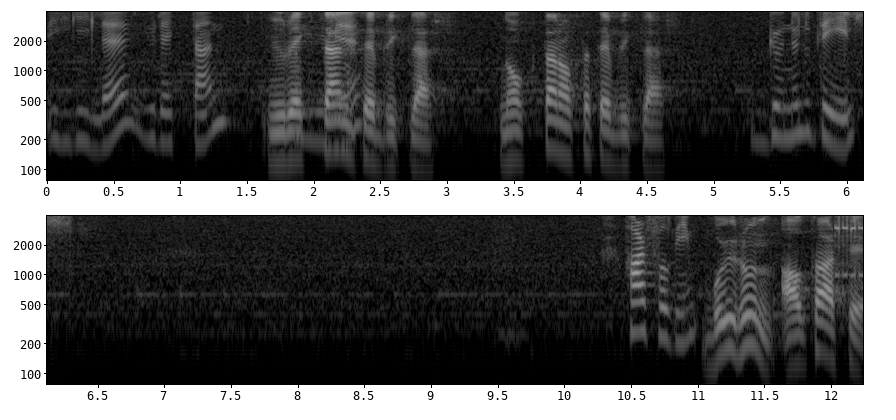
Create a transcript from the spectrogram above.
ilgiyle, yürekten. Yürekten sevgili, tebrikler. Nokta nokta tebrikler. Gönül değil. Harf alayım. Buyurun 6 harfi.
